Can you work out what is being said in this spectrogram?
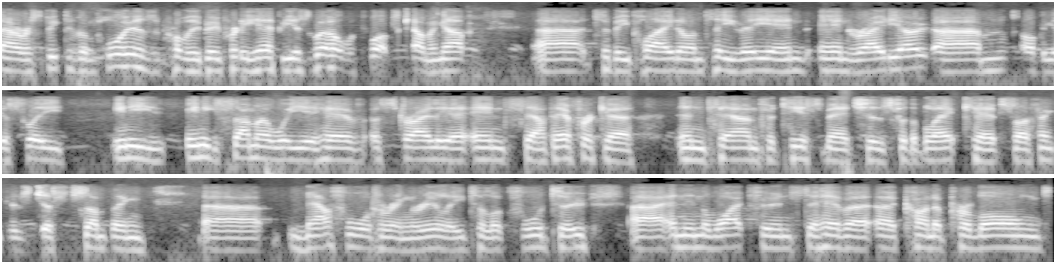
our respective employers, would probably be pretty happy as well with what's coming up uh, to be played on TV and and radio. Um, obviously, any any summer where you have Australia and South Africa in town for Test matches for the Black Caps, I think is just something uh, mouthwatering, really, to look forward to. Uh, and then the White Ferns to have a, a kind of prolonged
